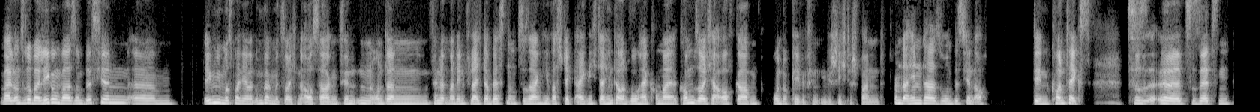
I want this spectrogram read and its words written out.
Weil unsere Überlegung war so ein bisschen, ähm, irgendwie muss man ja einen Umgang mit solchen Aussagen finden und dann findet man den vielleicht am besten, um zu sagen, hier, was steckt eigentlich dahinter und woher kommen, kommen solche Aufgaben? Und okay, wir finden Geschichte spannend. Um dahinter so ein bisschen auch den Kontext zu, äh, zu setzen,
